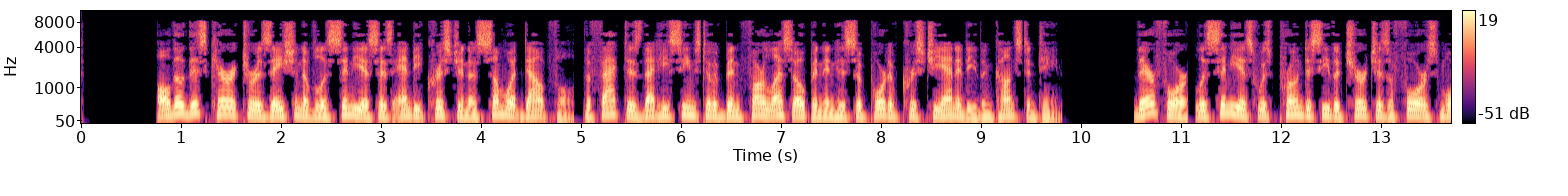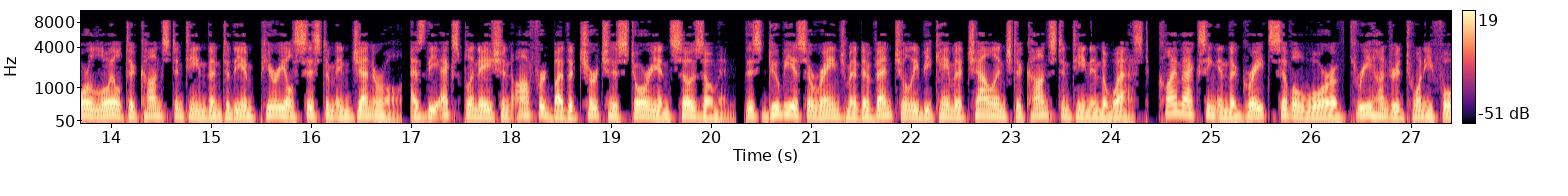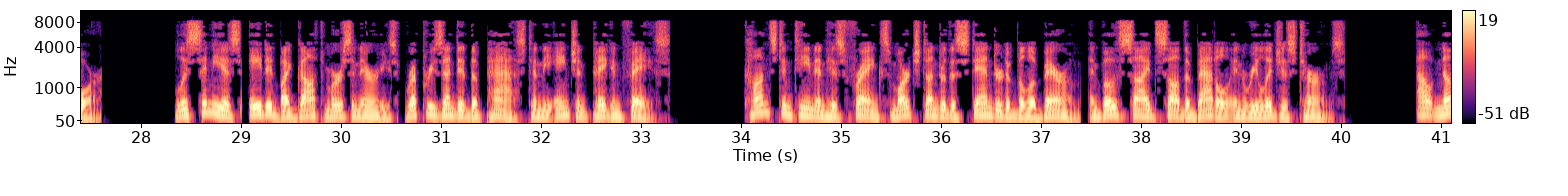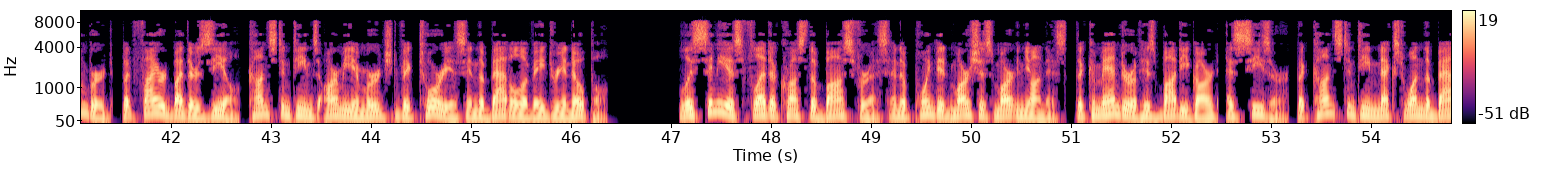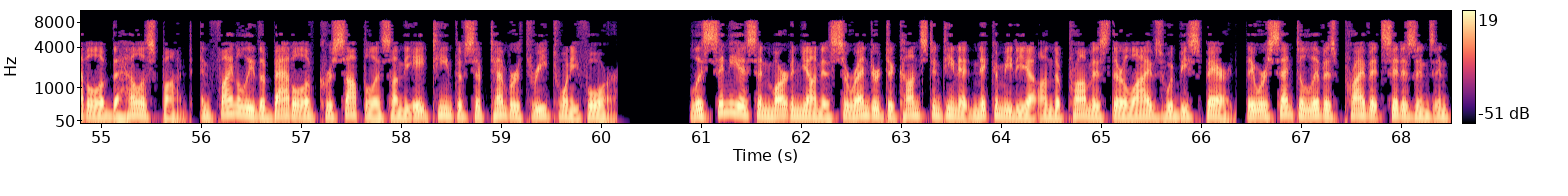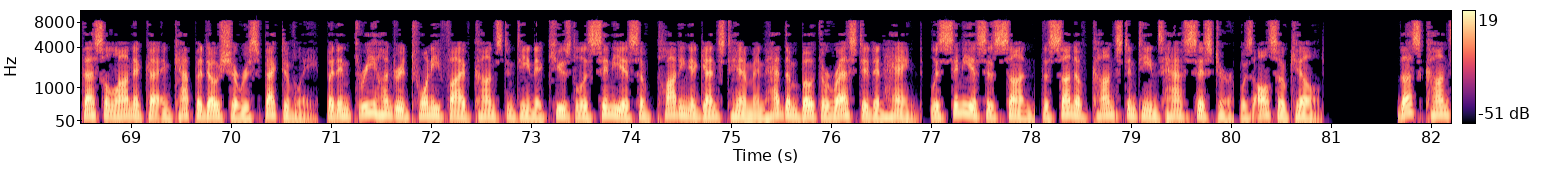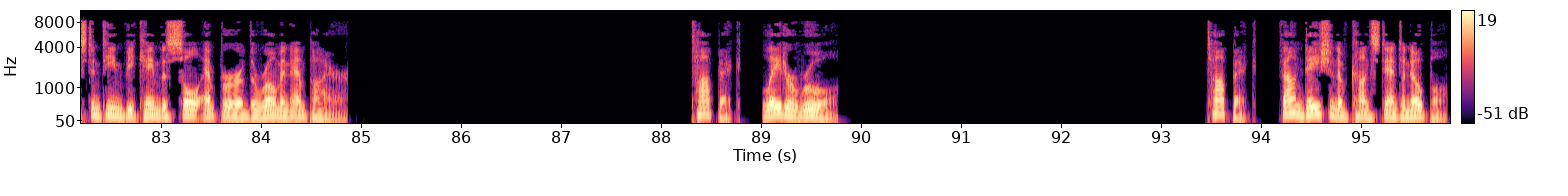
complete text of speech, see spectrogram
Although this characterization of Licinius as anti-Christian is somewhat doubtful, the fact is that he seems to have been far less open in his support of Christianity than Constantine. Therefore, Licinius was prone to see the Church as a force more loyal to Constantine than to the imperial system in general, as the explanation offered by the Church historian Sozomen. This dubious arrangement eventually became a challenge to Constantine in the West, climaxing in the Great Civil War of 324. Licinius, aided by Goth mercenaries, represented the past and the ancient pagan faiths. Constantine and his Franks marched under the standard of the Labarum, and both sides saw the battle in religious terms. Outnumbered, but fired by their zeal, Constantine's army emerged victorious in the Battle of Adrianople. Licinius fled across the Bosphorus and appointed Marcius Martinianus, the commander of his bodyguard, as Caesar, but Constantine next won the Battle of the Hellespont, and finally the Battle of Chrysopolis on 18 September 324. Licinius and Martinianus surrendered to Constantine at Nicomedia on the promise their lives would be spared. They were sent to live as private citizens in Thessalonica and Cappadocia respectively, but in 325 Constantine accused Licinius of plotting against him and had them both arrested and hanged. Licinius's son, the son of Constantine's half-sister, was also killed. Thus Constantine became the sole emperor of the Roman Empire. Later rule Foundation of Constantinople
